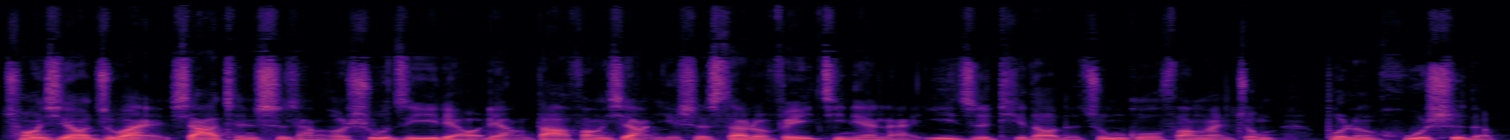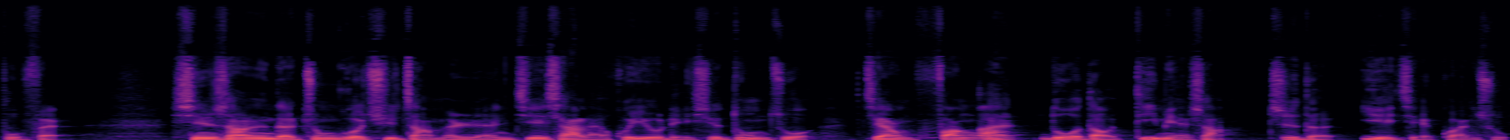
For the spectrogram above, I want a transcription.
创新药之外，下沉市场和数字医疗两大方向，也是赛洛菲近年来一直提到的中国方案中不能忽视的部分。新上任的中国区掌门人接下来会有哪些动作，将方案落到地面上，值得业界关注。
